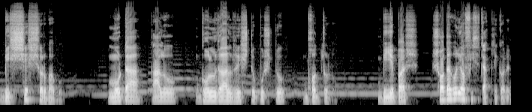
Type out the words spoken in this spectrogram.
বিশ্বেশ্বর বাবু। মোটা, কালো, গোলগাল হৃষ্টপুষ্ট, ভদ্রলোক। বিয়ে পাশ সদাগরি অফিসে চাকরি করেন।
